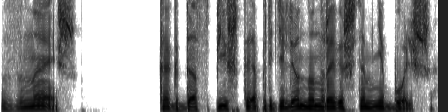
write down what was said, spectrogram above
Знаешь, когда спишь, ты определенно нравишься мне больше.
